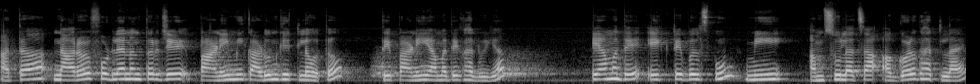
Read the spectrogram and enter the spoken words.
आता नारळ फोडल्यानंतर जे पाणी मी काढून घेतलं होतं ते पाणी यामध्ये घालूया. यामध्ये एक टेबलस्पून मी आमसुलाचा अगळ घातला आहे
